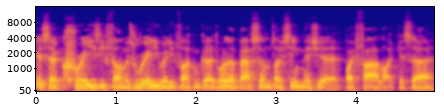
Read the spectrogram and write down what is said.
it's a crazy film. It's really really fucking good. One of the best films i've seen this year by far. Like it's uh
